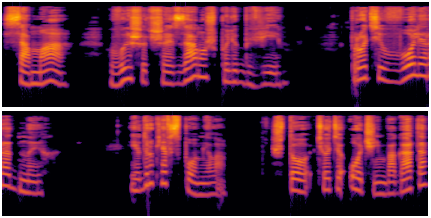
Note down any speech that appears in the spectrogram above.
сама, вышедшая замуж по любви, против воли родных». И вдруг я вспомнила, что тетя очень богата,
